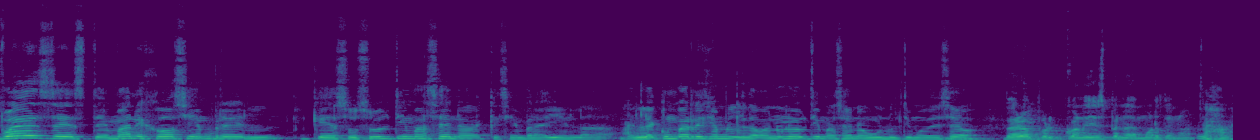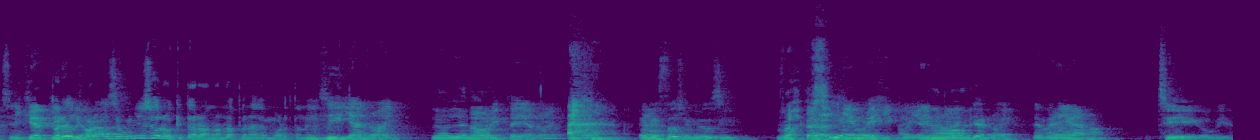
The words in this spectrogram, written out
Pues este manejó siempre el- que su última cena, que siempre ahí en la en Lecumberri siempre le daban una última cena o un último deseo. Pero porque cuando es pena de muerte, ¿no? Ajá. ¿Y qué Pero, según yo se lo quitaron, ¿no? La pena de muerte. ¿no? Sí, ya no hay. Ya, ya no. Ahorita ya no hay. En Estados Unidos sí. Ah, Pero sí, aquí en. México ya no no hay. hay. Ya no hay. Debería, ¿no? Sí, obvio.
